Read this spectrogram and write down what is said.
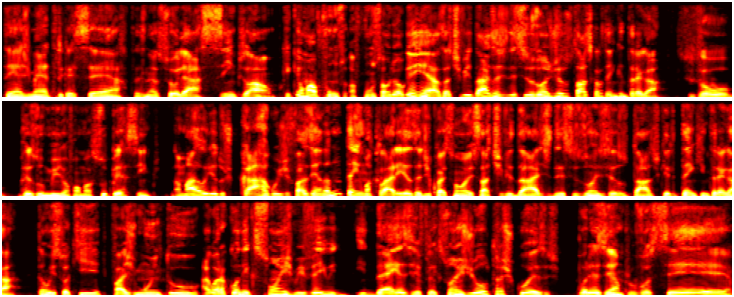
tem as métricas certas, né? Se olhar simples, ah, o que é uma função? A função de alguém é as atividades, as decisões e os resultados que ela tem que entregar. Se eu resumir de uma forma super simples, a maioria dos cargos de fazenda não tem uma clareza de quais são as atividades, decisões e resultados que ele tem que entregar. Então isso aqui faz muito. Agora, conexões me veio ideias e reflexões de outras coisas. Por exemplo, você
